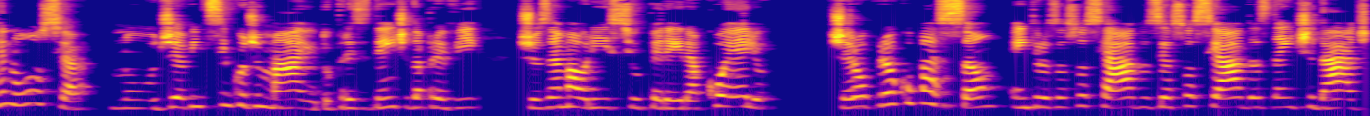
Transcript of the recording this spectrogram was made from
renúncia no dia 25 de maio do presidente da Previ, José Maurício Pereira Coelho, gerou preocupação entre os associados e associadas da entidade.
